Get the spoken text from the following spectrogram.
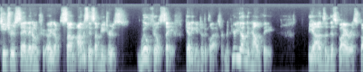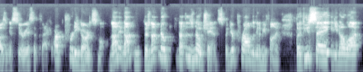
teachers say they don't, or, you know, some obviously some teachers will feel safe getting into the classroom. If you're young and healthy, the odds of this virus causing a serious effect are pretty darn small. Not not there's not no not that there's no chance, but you're probably going to be fine. But if you say, you know what,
